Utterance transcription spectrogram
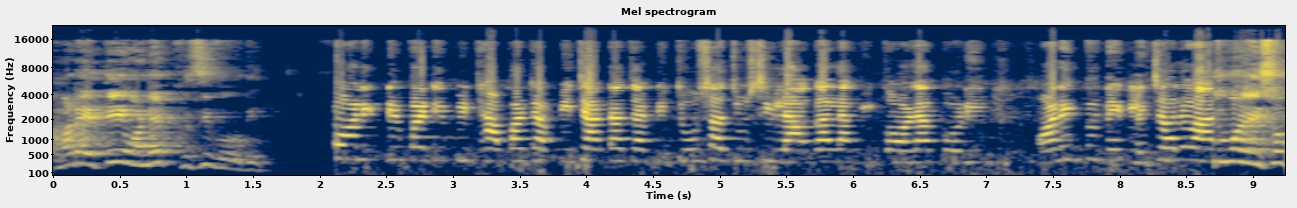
আমার এতেই অনেক খুশি বৌদি। লাগালাগি করি তো দেখলে। চলো তোমার এইসব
